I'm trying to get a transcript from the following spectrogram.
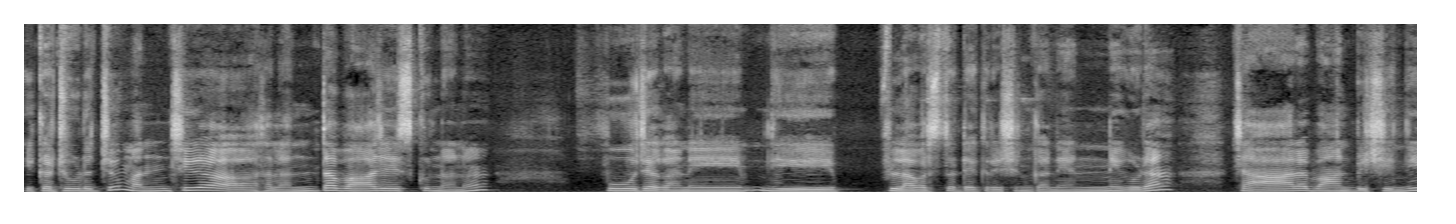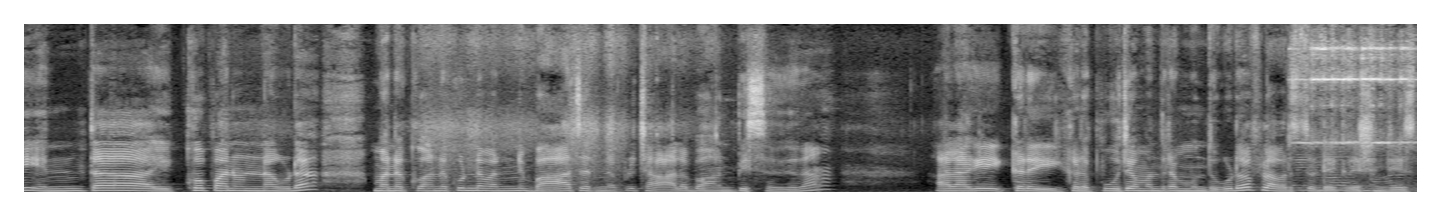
ఇక్కడ చూడొచ్చు. మంచిగా అసలు అంతా బాగా చేసుకున్నాను. పూజ కానీ ఈ ఫ్లవర్స్తో డెకరేషన్ కానీ అన్నీ కూడా చాలా బాగా అనిపించింది. ఎంత ఎక్కువ పని ఉన్నా కూడా మనకు అనుకున్నవన్నీ బాగా జరిగినప్పుడు చాలా బాగా అనిపిస్తుంది కదా. అలాగే ఇక్కడ ఇక్కడ పూజా మందిరం ముందు కూడా ఫ్లవర్స్తో డెకరేషన్ చేసి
